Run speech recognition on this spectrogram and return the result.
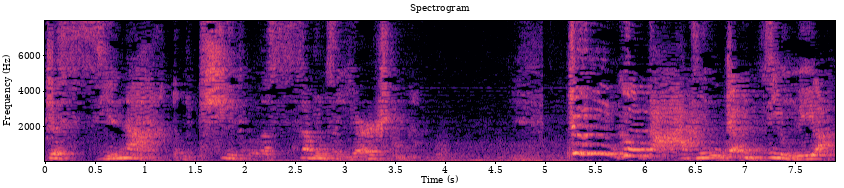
这心呐都提到了嗓子眼儿上了。整个大军帐静的呀，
